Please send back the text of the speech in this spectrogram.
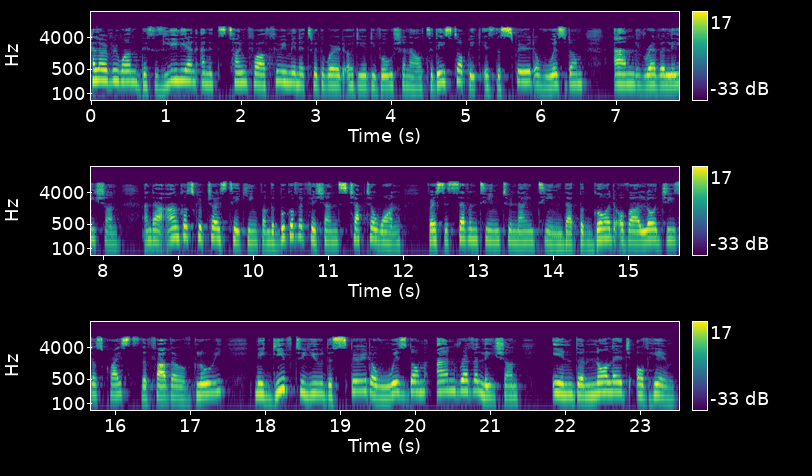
Hello, everyone. This is Lillian, and it's time for our three minutes with the word audio devotional. Today's topic is the spirit of wisdom and revelation. And our anchor scripture is taken from the book of Ephesians, chapter 1, verses 17 to 19. That the God of our Lord Jesus Christ, the Father of glory, may give to you the spirit of wisdom and revelation in the knowledge of Him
